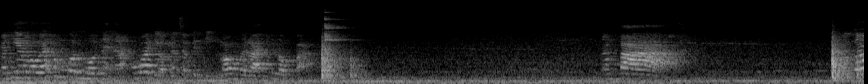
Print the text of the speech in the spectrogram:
กระเทียมเอาไว้ข้างบนบนหน่อยนะ เพราะว่าเดี๋ยวมันจะเป็นติดร่องเวลาที่เราปัด น้ำปลา แล้วก็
